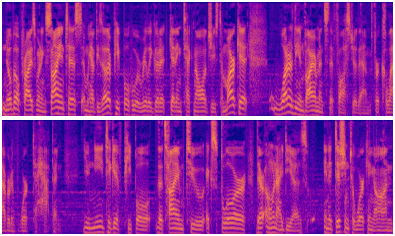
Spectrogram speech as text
Nobel Prize winning scientists, and we have these other people who are really good at getting technologies to market. What are the environments that foster them for collaborative work to happen? you need to give people the time to explore their own ideas in addition to working on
